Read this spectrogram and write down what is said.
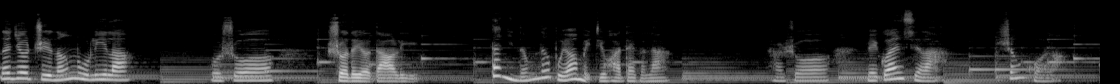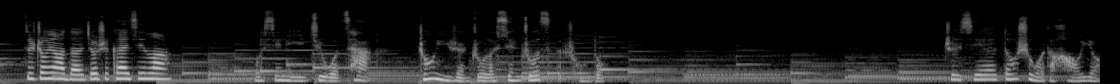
那就只能努力了。我说，说的有道理，但你能不能不要每句话带个拉？他说，没关系啦，生活了，最重要的就是开心啦。我心里一句我擦，终于忍住了掀桌子的冲动。这些都是我的好友。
